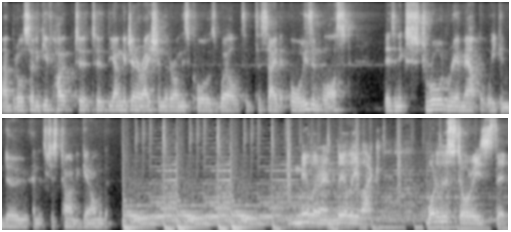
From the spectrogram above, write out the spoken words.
uh, but also to give hope to, to the younger generation that are on this call as well, to, to say that all isn't lost. There's an extraordinary amount that we can do, and it's just time to get on with it. Miller and Lily, like, what are the stories that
